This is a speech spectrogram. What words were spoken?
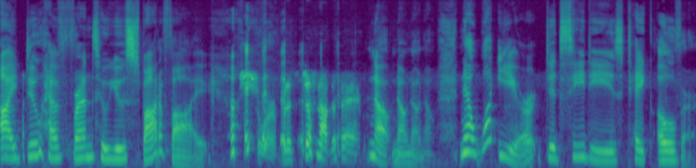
I do have friends who use Spotify. Sure, but it's just not the same. No, no, no, no. Now, what year did CDs take over?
